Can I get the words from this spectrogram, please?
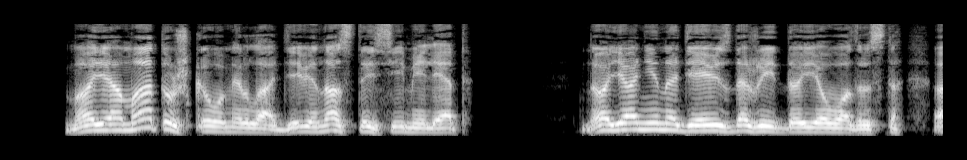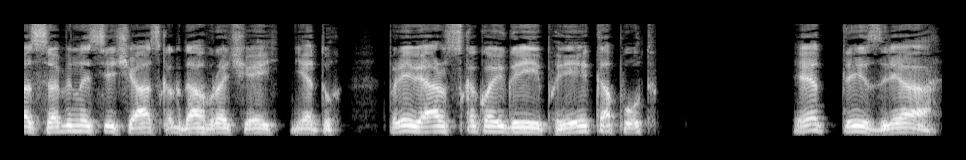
— Моя матушка умерла девяносто семи лет. Но я не надеюсь дожить до ее возраста, особенно сейчас, когда врачей нету. Привяжется какой грипп и капут. — Это ты зря,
